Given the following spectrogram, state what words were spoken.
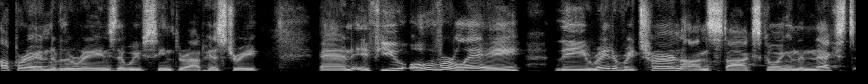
upper end of the range that we've seen throughout history. And if you overlay the rate of return on stocks going in the next,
